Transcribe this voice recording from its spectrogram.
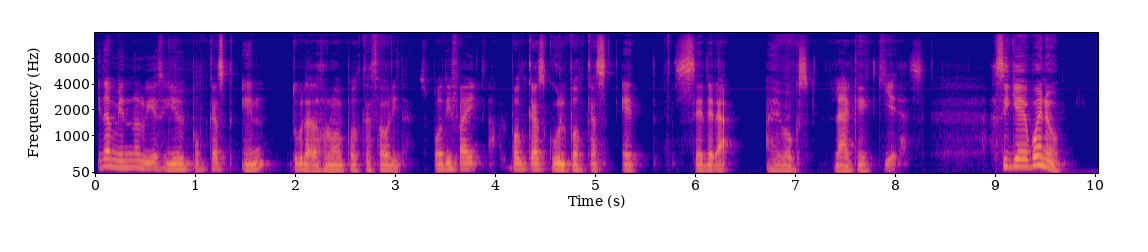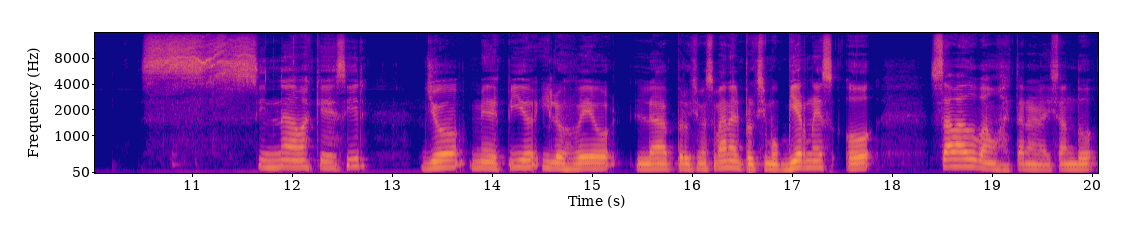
y también no olvides seguir el podcast en tu plataforma de podcast favorita. Spotify, Apple Podcast, Google Podcast, etcétera, iVoox, la que quieras. Así que bueno, sin nada más que decir, yo me despido y los veo la próxima semana, el próximo viernes o sábado. Vamos a estar analizando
